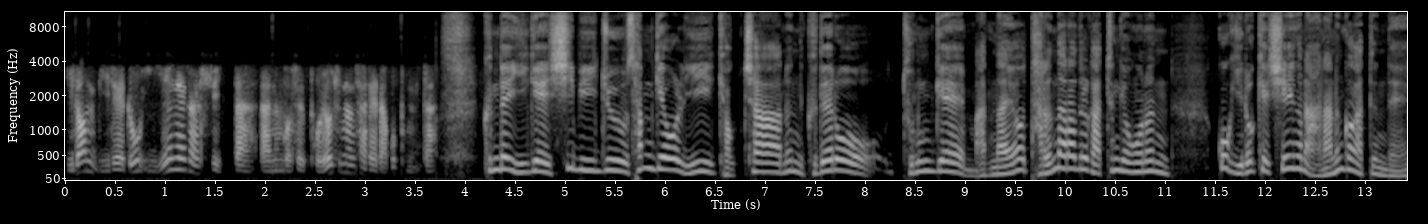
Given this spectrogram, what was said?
이런 미래로 이행해 갈 수 있다라는 것을 보여주는 사례라고 봅니다. 근데 이게 12주 3개월 이 격차는 그대로 두는 게 맞나요? 다른 나라들 같은 경우는 꼭 이렇게 시행은 안 하는 것 같던데.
